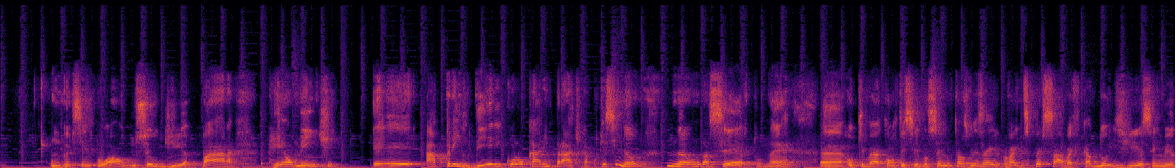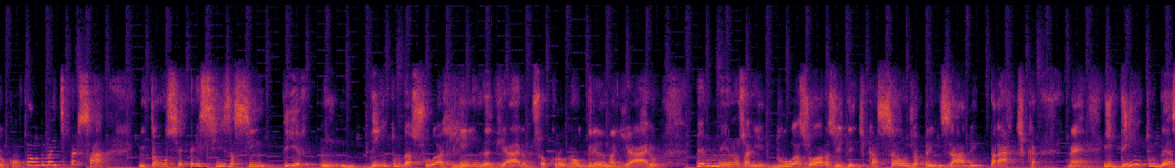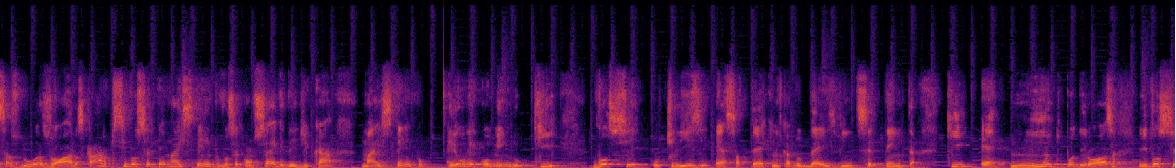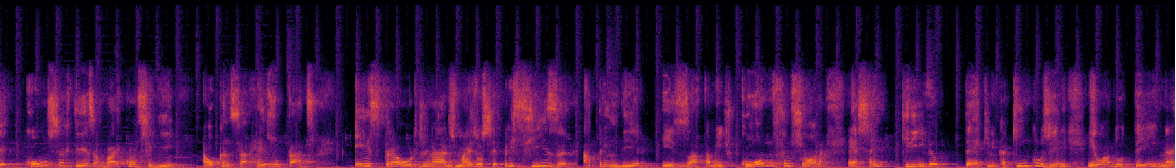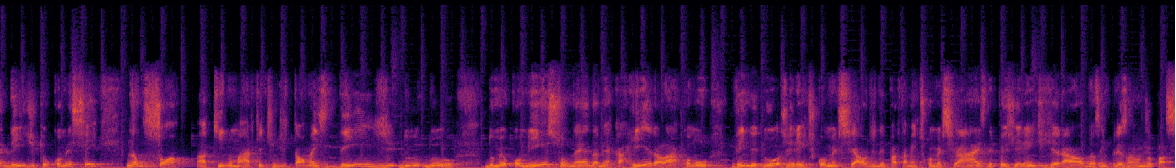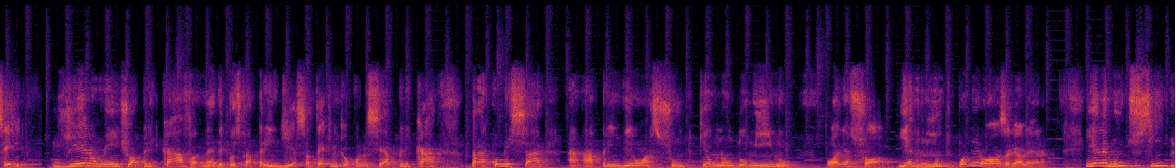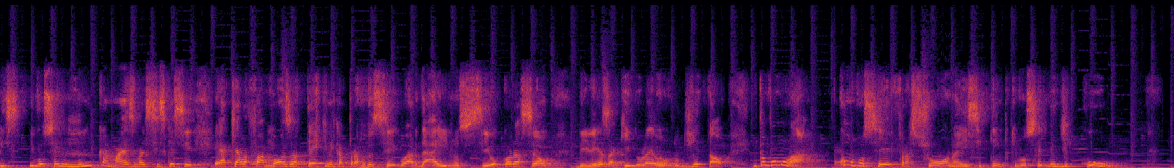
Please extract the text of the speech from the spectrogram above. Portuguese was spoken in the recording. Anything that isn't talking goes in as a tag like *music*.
um percentual do seu dia para realmente é, aprender e colocar em prática, porque senão não dá certo, né? É, o que vai acontecer? Você muitas vezes vai dispersar, vai ficar dois dias sem ler o conteúdo e vai dispersar. Então você precisa sim ter um, dentro da sua agenda diária, do seu cronograma diário, pelo menos ali duas horas de dedicação, de aprendizado e prática, né? E dentro dessas duas horas, claro que se você tem mais tempo, você consegue dedicar mais tempo, eu recomendo que você utilize essa técnica do 10, 20, 70, que é muito poderosa e você com certeza vai conseguir alcançar resultados extraordinários, mas você precisa aprender exatamente como funciona essa incrível técnica, que inclusive eu adotei, né, desde que eu comecei, não só aqui no marketing digital, mas desde do, do, do meu começo, né, da minha carreira lá como vendedor, gerente comercial de departamentos comerciais, depois gerente geral das empresas onde eu passei, geralmente eu aplicava, né? Depois que eu aprendi essa técnica, eu comecei a aplicar para começar a aprender um assunto que eu não domino. Olha só, e é muito poderosa, galera. E ela é muito simples e você nunca mais vai se esquecer. É aquela famosa técnica para você guardar aí no seu coração, beleza? Aqui do leilão do digital. Então vamos lá. Como você fraciona esse tempo que você dedicou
